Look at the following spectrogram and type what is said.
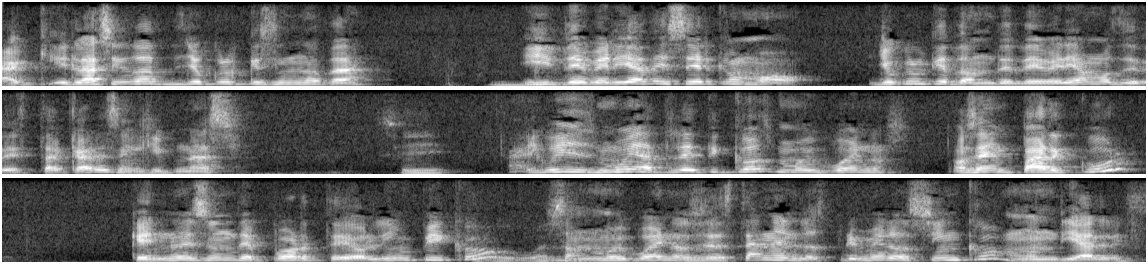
aquí, la ciudad yo creo que sí no da. Y debería de ser como, yo creo que donde deberíamos de destacar es en gimnasio. Sí. Hay güeyes muy atléticos, muy buenos. O sea, en parkour, que no es un deporte olímpico, Muy bueno. son muy buenos. O sea, están en los primeros cinco mundiales.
